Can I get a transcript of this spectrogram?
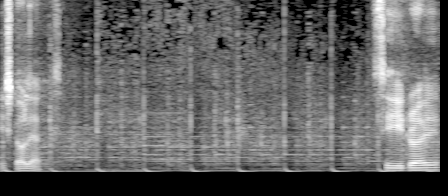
Install apps. C drive.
